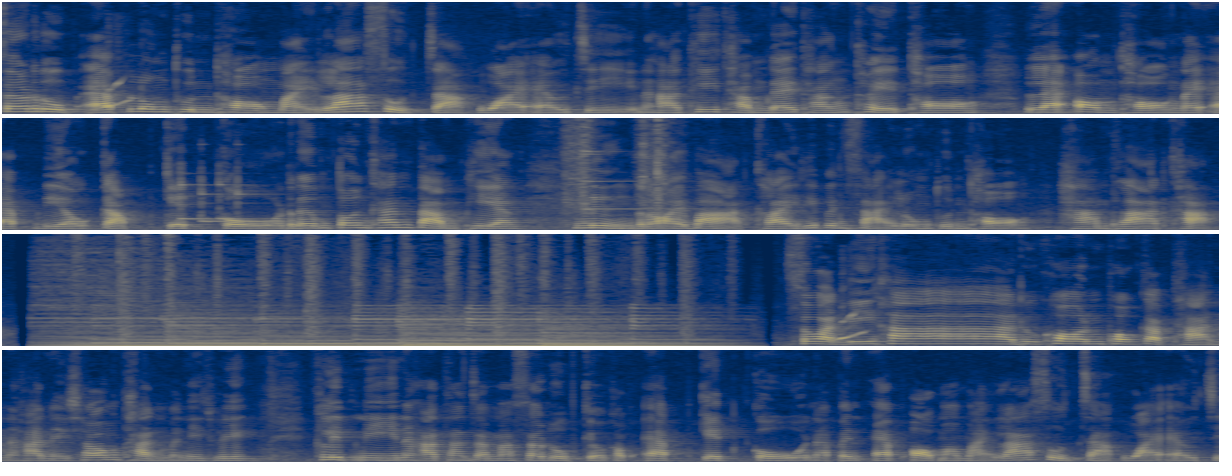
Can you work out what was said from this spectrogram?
สรุปแอปลงทุนทองใหม่ล่าสุดจาก YLG นะคะที่ทำได้ทั้งเทรดทองและออมทองในแอปเดียวกับ GetGo เริ่มต้นขั้นต่ำเพียง 100 บาท ใครที่เป็นสายลงทุนทองห้ามพลาดค่ะ สวัสดีค่ะ ทุกคนพบกับทันนะคะในช่องทัน Money Trick คลิปนี้นะคะทันจะมาสรุปเกี่ยวกับแอป GetGo นะเป็นแอปออกมาใหม่ล่าสุดจาก YLG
